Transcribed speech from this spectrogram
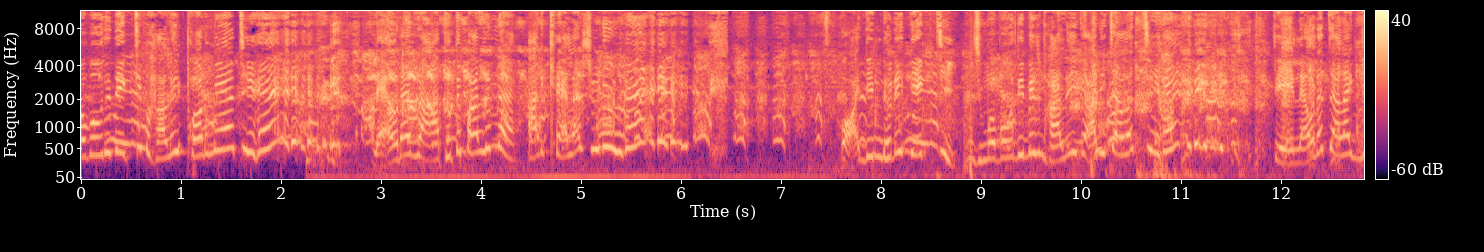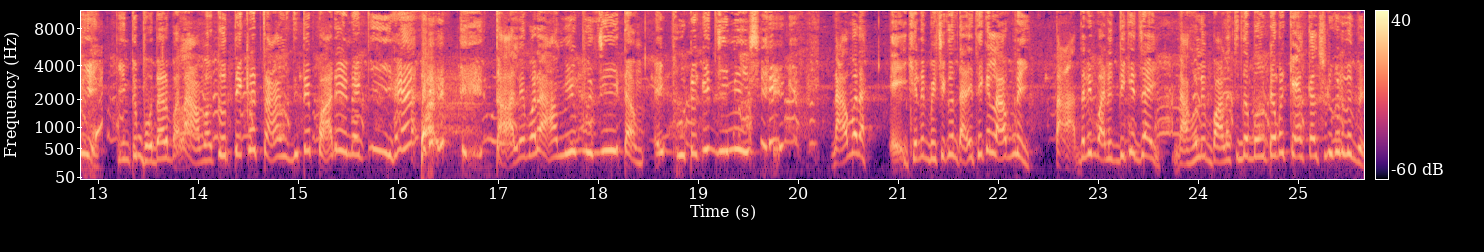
চোদন বৌদি দেখছি ভালোই ফর্মে আছে হ্যাঁ? লেওরা রাত হতে পারল না, আর খেলা শুরু হ্যাঁ? কয়দিন ধরেই দেখছি, ঝুমা বৌদি বেশ ভালোই গাড়ি চালাচ্ছে হ্যাঁ? চেলা ওরা চালাক গিয়ে কিন্তু বোদার বেলা আমাকেও তো একটা চান্স দিতে পারে নাকি হ্যাঁ? তাহলে বলে আমিও বুঝিয়ে দিতাম, এই ফুটকি জিনিস। না বাড়া, এইখানে বেশিক্ষণ দাঁড়িয়ে থেকে লাভ নেই, তাড়াতাড়ি বাড়ির দিকে যাই, না হলে বাড়াচোদা বউটা আবার ক্যালকাল শুরু করে দেবে।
